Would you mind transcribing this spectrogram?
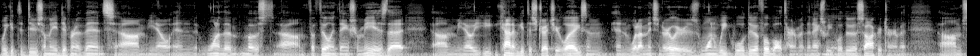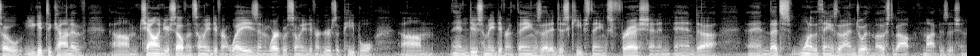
we get to do so many different events, um, you know, and one of the most um, fulfilling things for me is that. Um, you know, you, you kind of get to stretch your legs, and, and what I mentioned earlier is one week we'll do a football tournament, the next week we'll do a soccer tournament. Um, so you get to kind of um, challenge yourself in so many different ways and work with so many different groups of people um, and do so many different things that it just keeps things fresh and and uh, and that's one of the things that I enjoy the most about my position.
